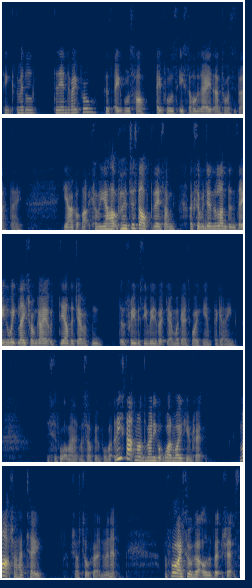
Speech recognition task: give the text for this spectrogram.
I think, the middle to the end of April because April's half April's Easter holidays and Thomas's birthday. Yeah, I've got that coming up. Just after this, I'm like I said, we're doing the London thing. A week later, I'm going out with the other Gemma from was previously really booked Gem. We're going to Wokingham again. This is what I'm letting myself in for. But at least that month, I've only got one Wokingham trip. March, I had two, which I'll talk about in a minute. Before I talk about all the book trips,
